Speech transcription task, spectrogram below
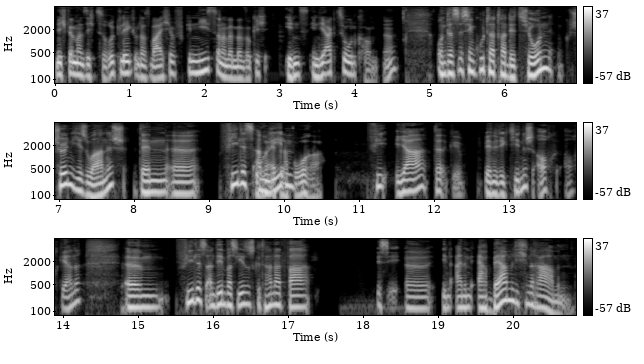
nicht wenn man sich zurücklegt und das Weiche genießt, sondern wenn man wirklich ins, in die Aktion kommt. Ne? Und das ist in guter Tradition, schön jesuanisch, denn äh, vieles Ora am Leben. Viel, ja, da, benediktinisch auch, auch gerne. Ähm, vieles an dem, was Jesus getan hat, war, ist äh, in einem erbärmlichen Rahmen.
